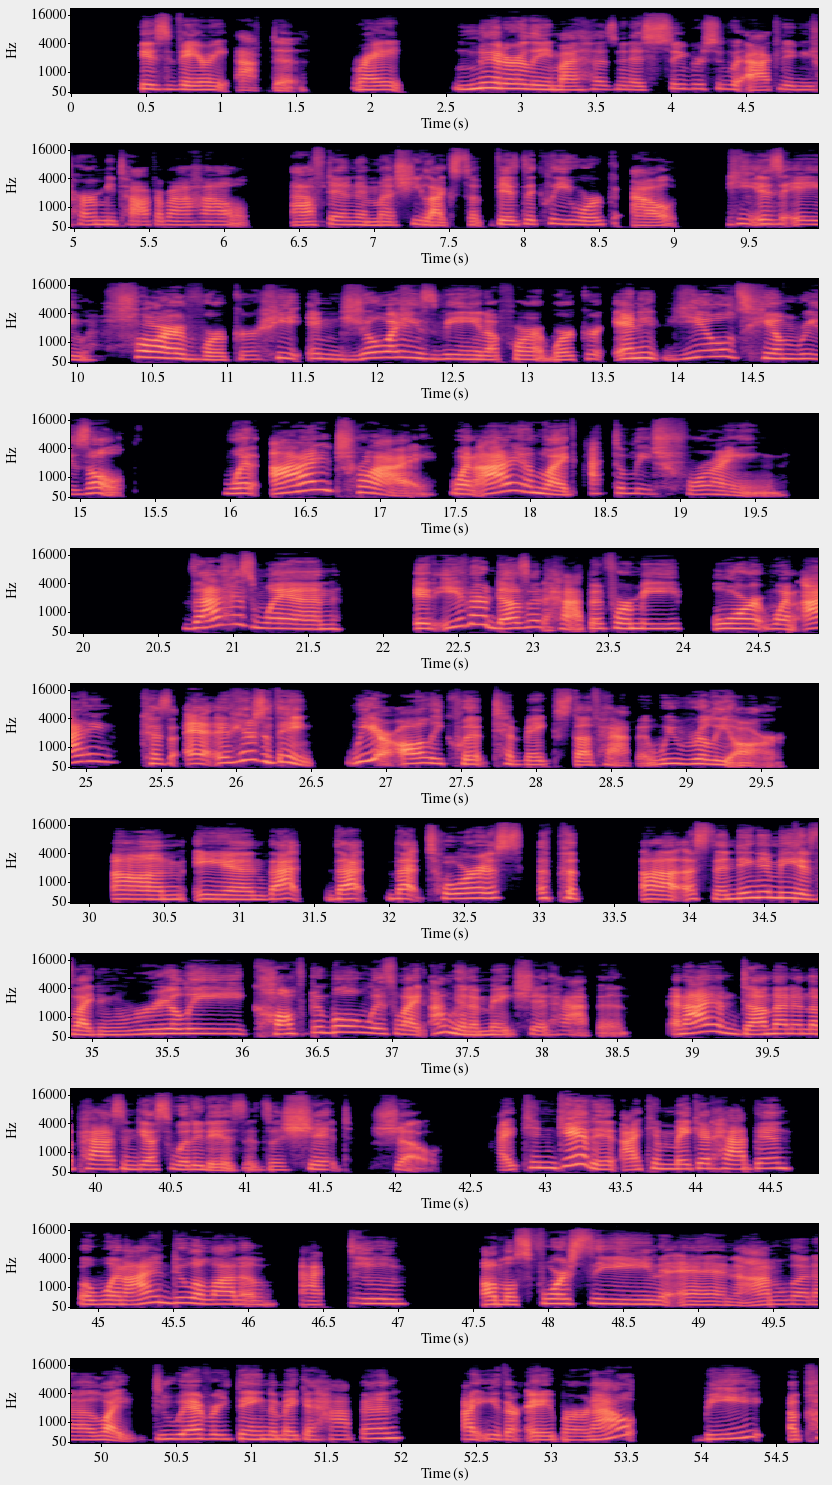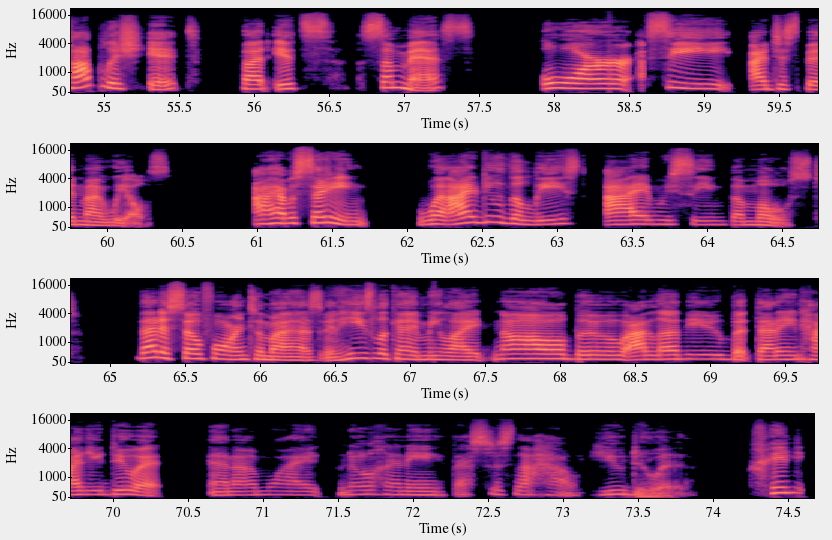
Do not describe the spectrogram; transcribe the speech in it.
is very active, right? Literally, my husband is super, super active. You've heard me talk about how often and much he likes to physically work out. He is a hard worker. He enjoys being a hard worker and it yields him results. When I try, when I am like actively trying, that is when it either doesn't happen for me or when I, because, and here's the thing we are all equipped to make stuff happen. We really are. Um, and that that that Taurus uh, ascending in me is like really comfortable with like I'm gonna make shit happen. And I have done that in the past, and guess what it is? It's a shit show. I can get it, I can make it happen, but when I do a lot of acting, almost forcing, and I'm gonna like do everything to make it happen, I either A burn out, B accomplish it, but it's some mess, or C, I just spin my wheels. I have a saying when I do the least, I receive the most. That is so foreign to my husband. He's looking at me like, no, boo, I love you, but that ain't how you do it. And I'm like, no, honey, that's just not how you do it.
